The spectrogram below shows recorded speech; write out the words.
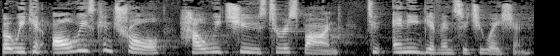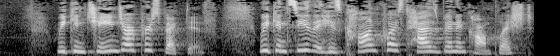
but we can always control how we choose to respond to any given situation. We can change our perspective. We can see that his conquest has been accomplished.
